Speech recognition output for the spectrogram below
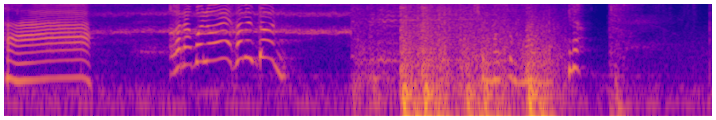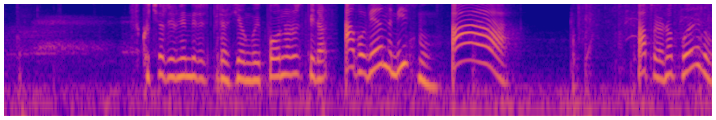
¡Ah! ¡Agarra vuelo, eh, Hamilton! Chinga su madre. Mira. Escucho horrible mi respiración, güey. ¿Puedo no respirar? Ah, volví a donde mismo. ¡Ah! Ah, pero no puedo.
